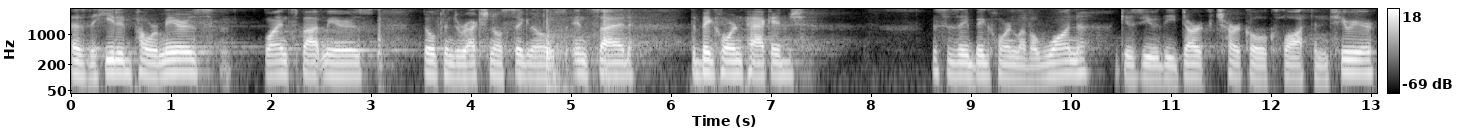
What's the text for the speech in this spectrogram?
Has the heated power mirrors, blind spot mirrors, built-in directional signals inside the Bighorn package. This is a Bighorn level one, gives you the dark charcoal cloth interior.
